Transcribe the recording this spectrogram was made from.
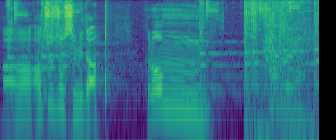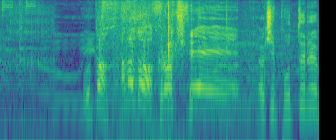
아 아주 좋습니다. 그럼 올빵 하나 더! 그렇지! 역시 보트를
